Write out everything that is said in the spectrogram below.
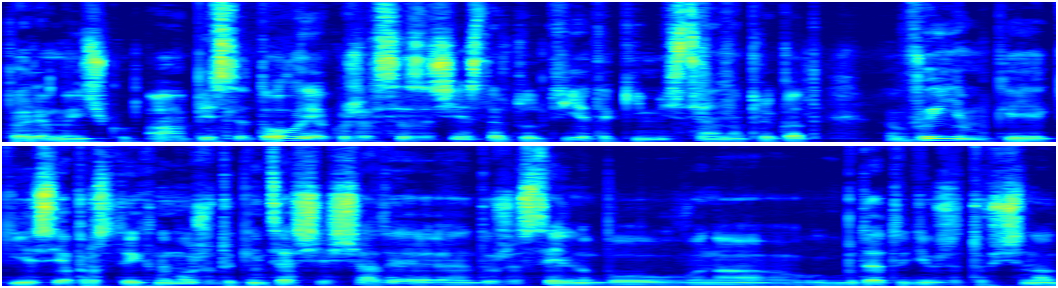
перемичку. А після того, як вже все зачистив, тут є такі місця, наприклад, виїмки якісь. Я просто їх не можу до кінця щищати дуже сильно, бо вона буде тоді вже товщина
